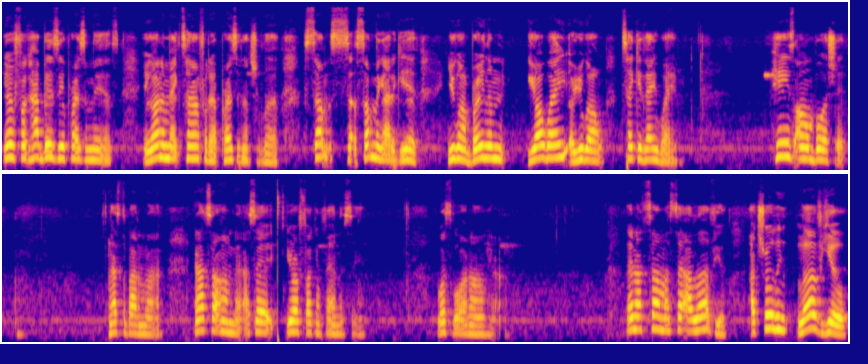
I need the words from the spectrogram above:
You don't fuck how busy a person is. You're gonna make time for that person that you love. Some something gotta give. You gonna bring them your way or you gonna take it their way. He's on bullshit. That's the bottom line. And I told him that. I said, You're a fucking fantasy. What's going on here? Then I tell him, I said, I love you. I truly love you.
